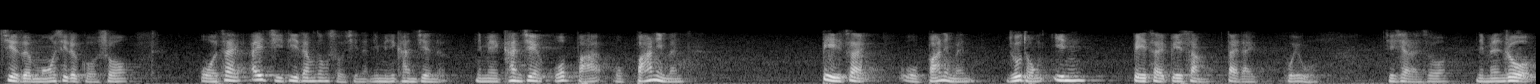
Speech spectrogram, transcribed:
借着摩西的果说。我在埃及地当中所行的，你们看见了，你们也看见我把我把你们背在，我把你们如同鹰背在背上带来归我。接下来说，你们若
